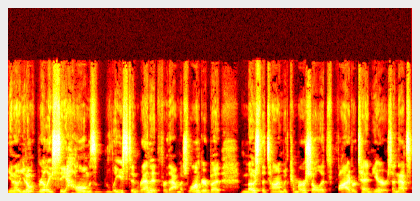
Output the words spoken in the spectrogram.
You know, you don't really see homes leased and rented for that much longer, but most of the time with commercial, it's five or 10 years. And that's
